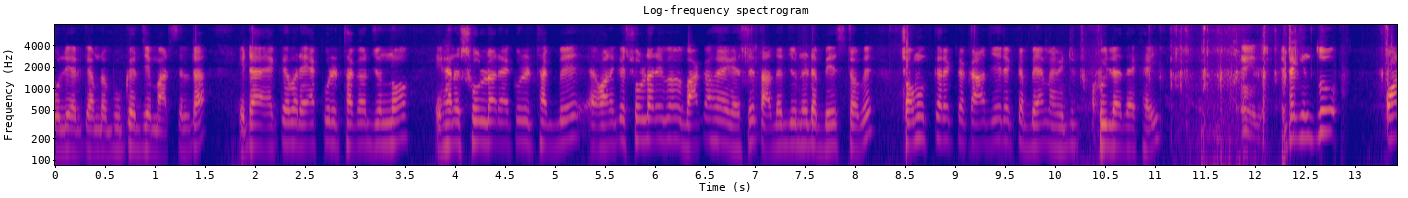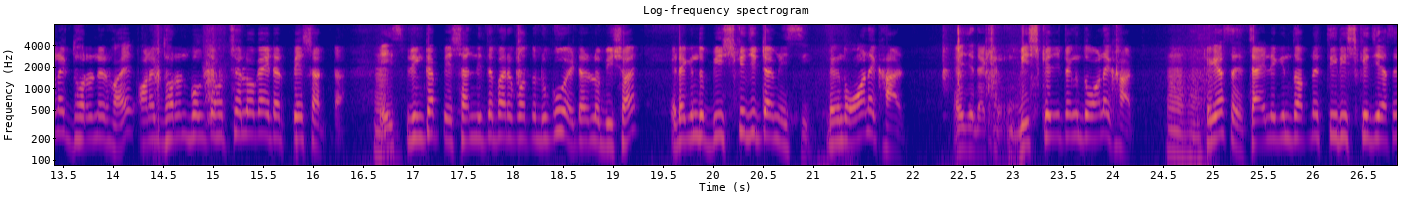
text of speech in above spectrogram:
বলি আর কি আমরা বুকের যে মার্সেলটা এটা একেবারে অ্যাকুরেট থাকার জন্য এখানে শোল্ডার অ্যাকুরেট থাকবে। অনেকের শোল্ডার এভাবে বাঁকা হয়ে গেছে তাদের জন্য এটা বেস্ট হবে। চমৎকার একটা কাজের একটা ব্যায়াম আমি একটু খুইলা দেখাই। এই এটা কিন্তু অনেক ধরনের হয়। অনেক ধরন বলতে হচ্ছে লোগা এটার প্রেশারটা এই স্প্রিংটা প্রেশার নিতে পারে কতটুকু এটা হলো বিষয়। এটা কিন্তু বিশ কেজিটা আমি নিচ্ছি। এটা কিন্তু অনেক হার্ড এই যে দেখেন বিশ কেজিটা কিন্তু অনেক হার্ড ঠিক আছে? চাইলে কিন্তু আপনার তিরিশ কেজি আছে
